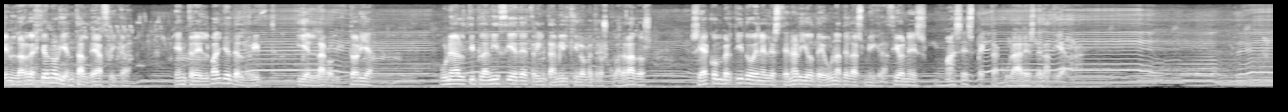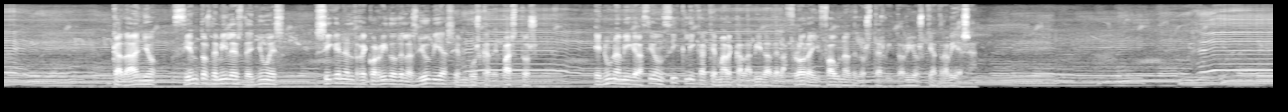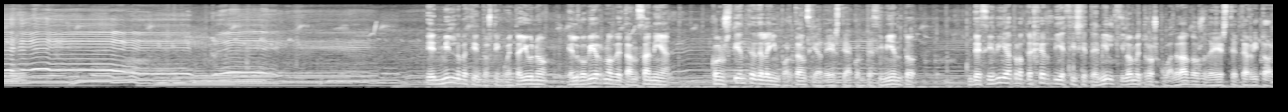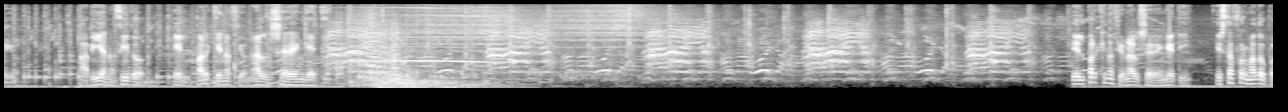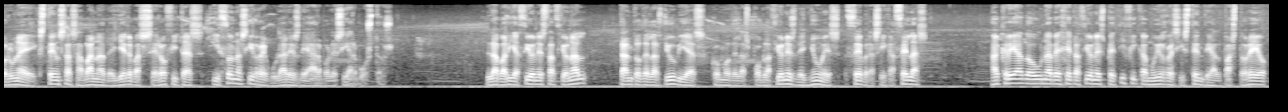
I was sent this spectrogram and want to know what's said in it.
En la región oriental de África, entre el Valle del Rift y el lago Victoria, una altiplanicie de 30.000 kilómetros cuadrados se ha convertido en el escenario de una de las migraciones más espectaculares de la Tierra. Cada año, cientos de miles de ñues siguen el recorrido de las lluvias en busca de pastos en una migración cíclica que marca la vida de la flora y fauna de los territorios que atraviesa. En 1951, el gobierno de Tanzania, consciente de la importancia de este acontecimiento, decidía proteger 17.000 kilómetros cuadrados de este territorio. Había nacido el Parque Nacional Serengeti. El Parque Nacional Serengeti está formado por una extensa sabana de hierbas xerófitas y zonas irregulares de árboles y arbustos. La variación estacional, tanto de las lluvias como de las poblaciones de ñues, cebras y gacelas, ha creado una vegetación específica muy resistente al pastoreo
